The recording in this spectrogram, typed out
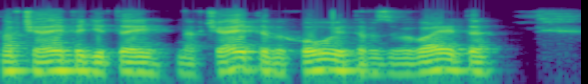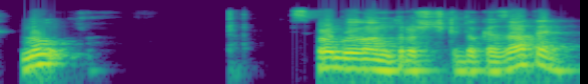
навчаєте дітей, навчаєте, виховуєте, розвиваєте. Ну, спробую вам трошечки доказати,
